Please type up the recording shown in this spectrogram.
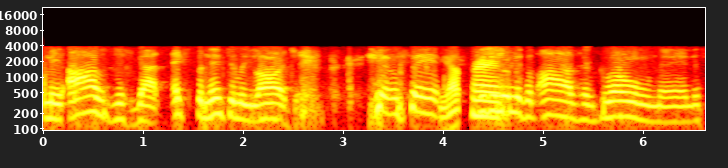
I mean, Oz just got exponentially larger. you know what I'm saying? Yep. Right. The limits of Oz have grown, man. It's,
